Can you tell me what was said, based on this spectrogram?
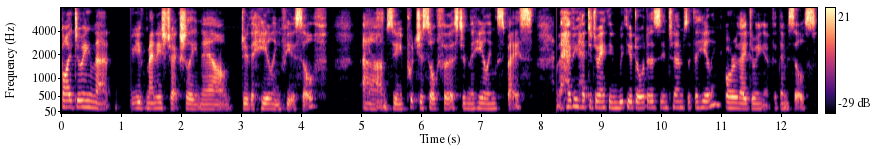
by doing that, you've managed to actually now do the healing for yourself. Um, yes. So you put yourself first in the healing space. Have you had to do anything with your daughters in terms of the healing, or are they doing it for themselves?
